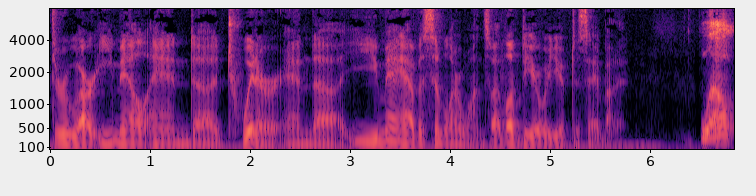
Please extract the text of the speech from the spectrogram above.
through our email and uh, Twitter, and uh, you may have a similar one. So I'd love to hear what you have to say about it. Well,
